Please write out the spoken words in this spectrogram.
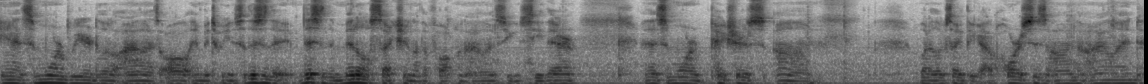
and some more weird little islands all in between. So this is the this is the middle section of the Falkland Islands. You can see there, and then some more pictures. Um, what it looks like. They got horses on the island.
